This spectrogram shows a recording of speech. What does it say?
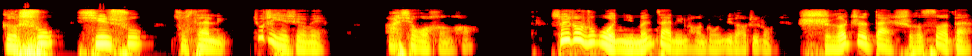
膈腧、心腧、足三里，就这些穴位啊，效果很好。所以说，如果你们在临床中遇到这种舌质淡、舌色淡、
